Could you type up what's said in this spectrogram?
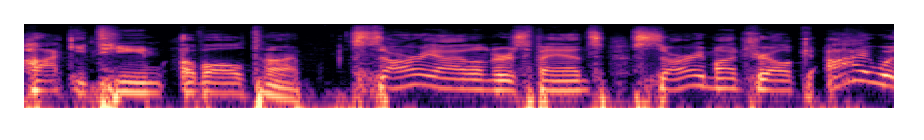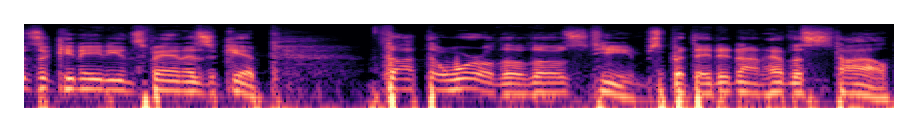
hockey team of all time. Sorry, Islanders fans. Sorry, Montreal. I was a Canadiens fan as a kid. Thought the world of those teams, but they did not have the style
